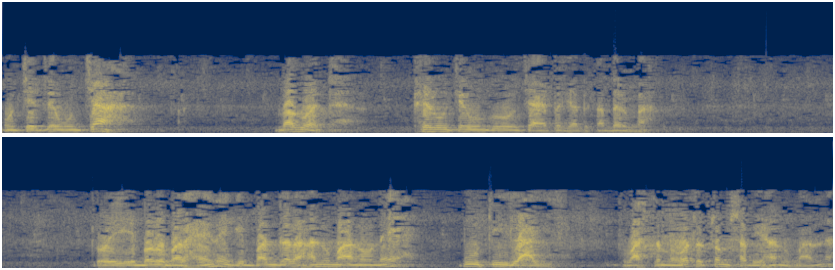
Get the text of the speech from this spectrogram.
ऊँचे से ऊँचा भगवत, फिर ऊँचे ऊँचा है प्रजापिता ब्रह्मा तो ये बरोबर है नहीं कि बंदर हनुमानों ने बूटी लाई। वास्तव में हो तो तुम सभी हनुमान ना,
